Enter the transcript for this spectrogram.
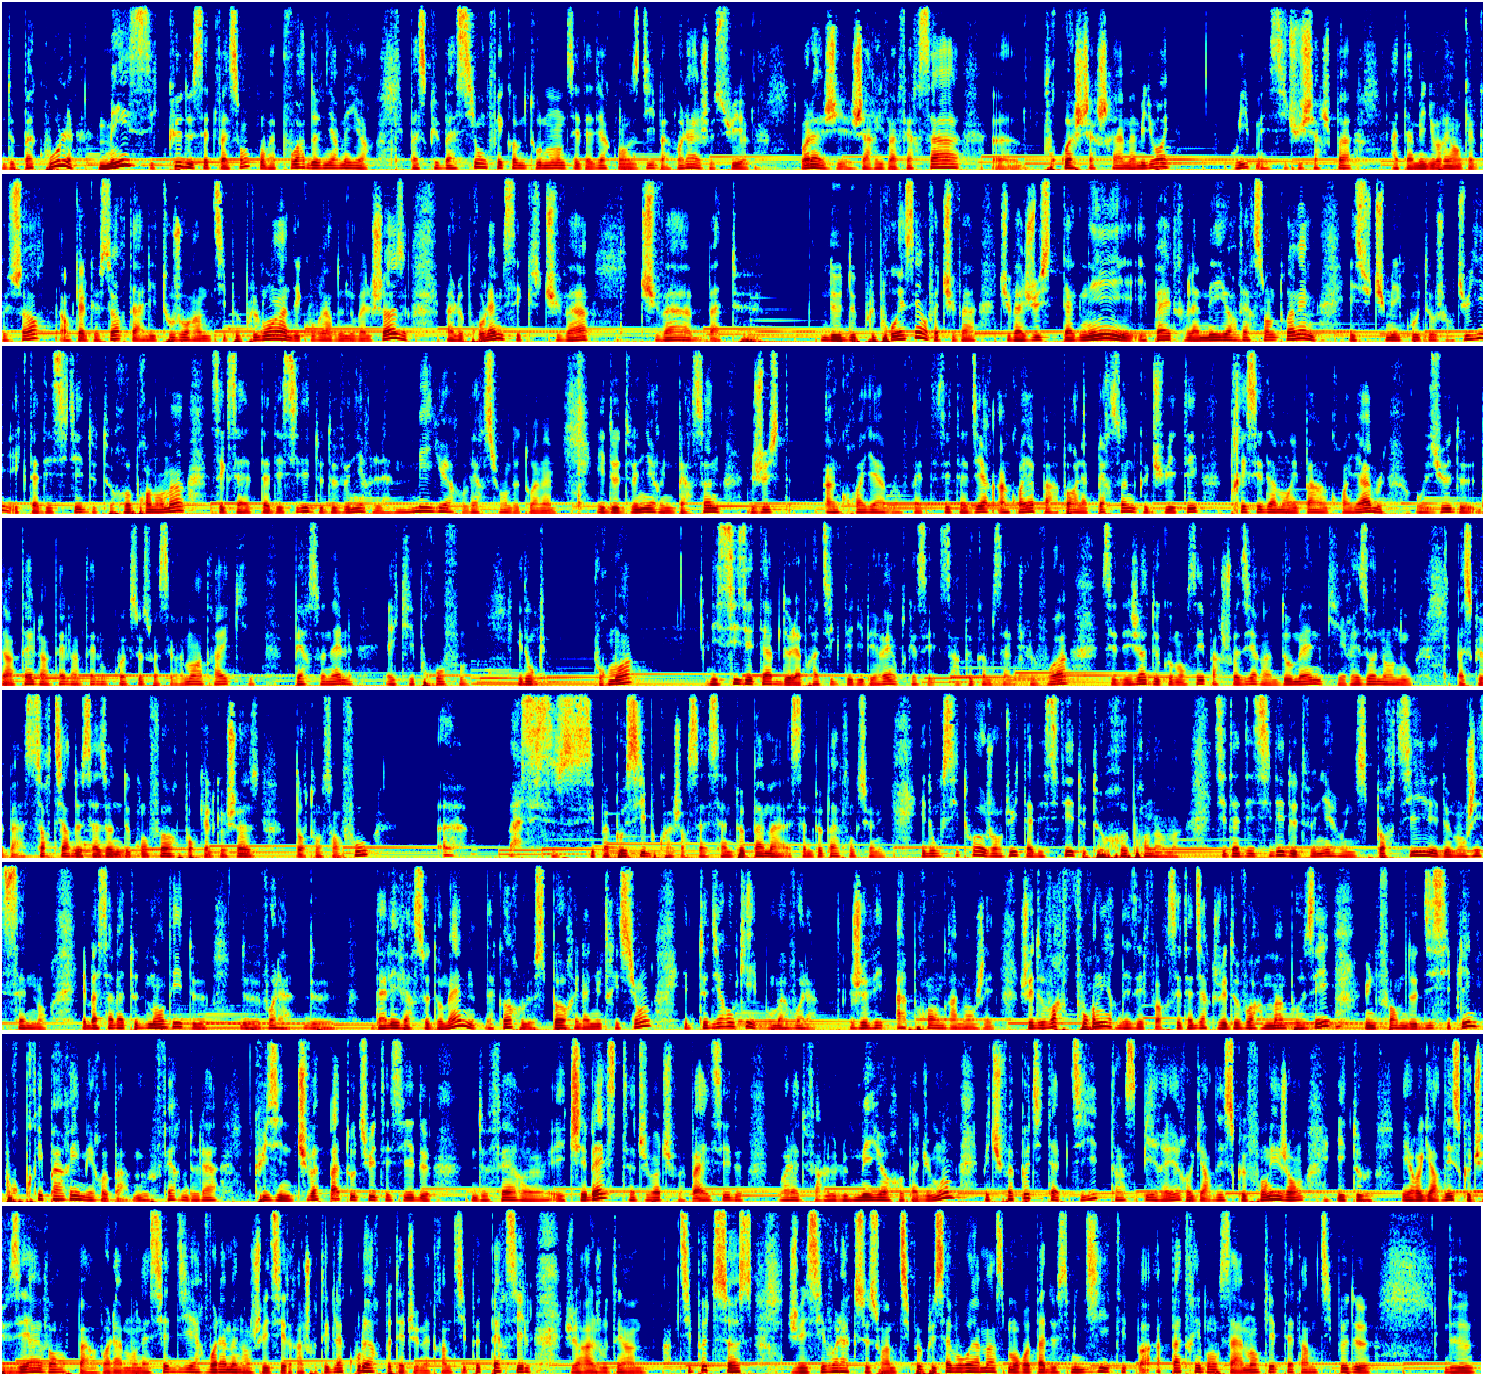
de pas cool, mais c'est que de cette façon qu'on va pouvoir devenir meilleur. Parce que bah, si on fait comme tout le monde, c'est-à-dire qu'on se dit, bah voilà, je suis... Voilà, j'arrive à faire ça, euh, pourquoi je chercherais à m'améliorer? Oui, mais si tu cherches pas à t'améliorer en quelque sorte, en quelque sorte, à aller toujours un petit peu plus loin, à découvrir de nouvelles choses, bah, le problème c'est que tu vas, tu vas bah, de, plus progresser en fait. Tu vas, tu vas juste stagner et, pas être la meilleure version de toi-même. Et si tu m'écoutes aujourd'hui et que tu as décidé de te reprendre en main, c'est que tu as décidé de devenir la meilleure version de toi-même et de devenir une personne juste incroyable en fait, c'est-à-dire incroyable par rapport à la personne que tu étais précédemment et pas incroyable aux yeux d'un tel, un tel, un tel ou quoi que ce soit. C'est vraiment un travail qui est personnel et qui est profond. Et donc pour moi, les six étapes de la pratique délibérée, en tout cas c'est un peu comme ça que je le vois, c'est déjà de commencer par choisir un domaine qui résonne en nous. Parce que bah, sortir de sa zone de confort pour quelque chose dont on s'en fout, euh, bah, c'est pas possible quoi. Genre ça, ça, ne peut pas ça ne peut pas fonctionner. Et donc si toi aujourd'hui tu as décidé de te reprendre en main si tu as décidé de devenir une sportive et de manger sainement et bah ça va te demander de, de voilà de d'aller vers ce domaine d'accord le sport et la nutrition et de te dire ok bon bah voilà je vais apprendre à manger. Je vais devoir fournir des efforts, c'est-à-dire que je vais devoir m'imposer une forme de discipline pour préparer mes repas, me faire de la cuisine. Tu vas pas tout de suite essayer de, faire euh, et best, tu vois, tu vas pas essayer de, voilà, de faire le, meilleur repas du monde, mais tu vas petit à petit t'inspirer, regarder ce que font les gens et, te, et regarder ce que tu faisais avant. Bah, voilà mon assiette d'hier, voilà maintenant je vais essayer de rajouter de la couleur, peut-être je vais mettre un petit peu de persil, je vais rajouter un, petit peu de sauce, je vais essayer voilà que ce soit un petit peu plus savoureux à mince. Mon repas de ce midi était pas, pas très bon, ça a manqué peut-être un petit peu de, de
